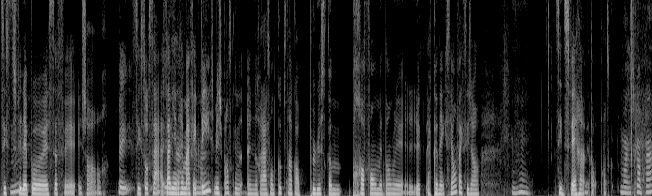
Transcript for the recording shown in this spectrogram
Tu sais, si tu Mm. filais pas euh, ça, fait genre. Ben, C'est sûr, ça, ça viendrait m'affecter, mais je pense qu'une une relation de couple, c'est encore plus comme profond, mettons, le- le- la connexion. Fait que c'est genre. mhm. C'est différent, mettons. En tout cas. Ouais, je comprends.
